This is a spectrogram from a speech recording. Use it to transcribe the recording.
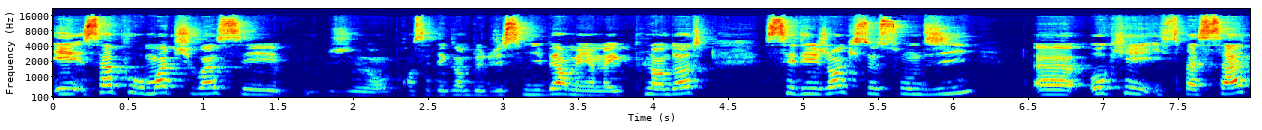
Et ça, pour moi, tu vois, c'est. On prend cet exemple de Justin Bieber, mais il y en a eu plein d'autres. C'est des gens qui se sont dit euh, Ok, il se passe ça,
